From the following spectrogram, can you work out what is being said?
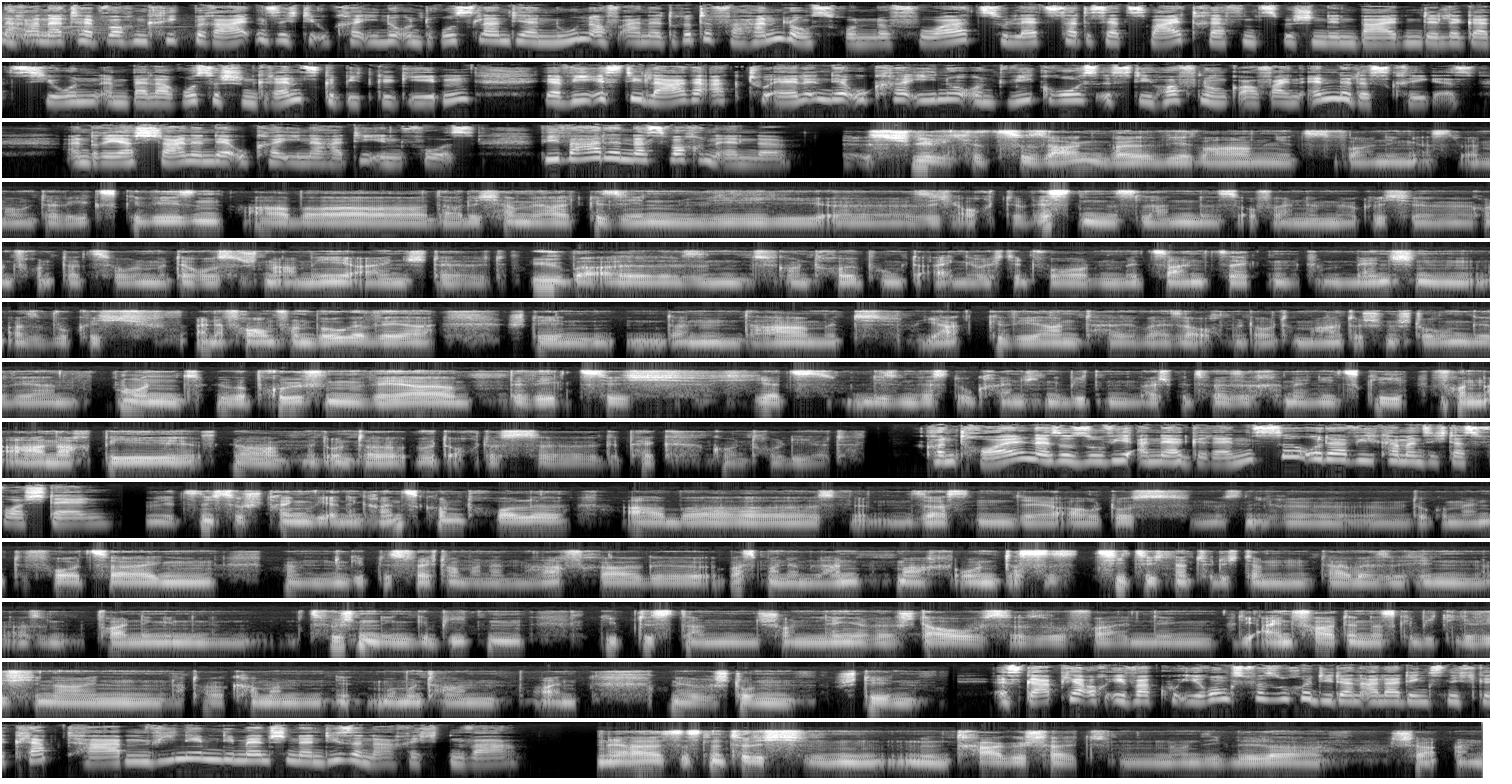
Nach anderthalb Wochen Krieg bereiten sich die Ukraine und Russland ja nun auf eine dritte Verhandlungsrunde vor. Zuletzt hat es ja zwei Treffen zwischen den beiden Delegationen im belarussischen Grenzgebiet gegeben. Ja, wie ist die Lage aktuell in der Ukraine und wie groß ist die Hoffnung auf ein Ende des Krieges? Andreas Stein in der Ukraine hat die Infos. Wie war denn das Wochenende? Ist schwierig jetzt zu sagen, weil wir waren jetzt vor allen Dingen erst einmal unterwegs gewesen, aber dadurch haben wir halt gesehen, wie äh, sich auch der Westen des Landes auf eine mögliche Konfrontation mit der russischen Armee einstellt. Überall sind Kontrollpunkte eingerichtet worden mit Sandsäcken. Menschen, also wirklich eine Form von Bürgerwehr, stehen dann da mit Jagdgewehren, teilweise auch mit automatischen Sturmgewehren und überprüfen, wer bewegt sich jetzt in diesen westukrainischen Gebieten, beispielsweise Chmelnytsky, von A nach B. Ja, mitunter wird auch das äh, Gepäck kontrolliert. Kontrollen, also so wie an der Grenze oder wie kann man sich das vorstellen? Jetzt nicht so streng wie eine Grenzkontrolle, aber Sassen der Autos müssen ihre äh, Dokumente vorzeigen. Dann gibt es vielleicht auch mal eine Nachfrage, was man im Land macht und das ist, zieht sich natürlich dann teilweise hin. Also vor allen Dingen in den, zwischen den Gebieten gibt es dann schon längere Staus. Also vor allen Dingen die Einfahrt in das Gebiet Lviv hinein, da kann man momentan ein, mehrere Stunden stehen. Es gab ja auch Evakuierungsversuche, die dann allerdings nicht geklappt haben. Wie nehmen die Menschen denn diese Nachrichten wahr? Ja, es ist natürlich äh, tragisch halt, wenn man die Bilder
